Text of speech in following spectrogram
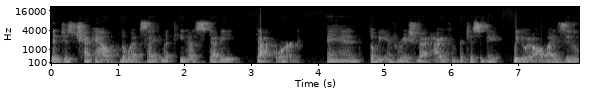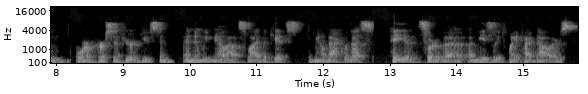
then just check out the website latinostudy.org and there'll be information about how you can participate. We do it all by Zoom or in person if you're in Houston. And then we mail out saliva kits to mail back with us, pay you sort of a, a measly $25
